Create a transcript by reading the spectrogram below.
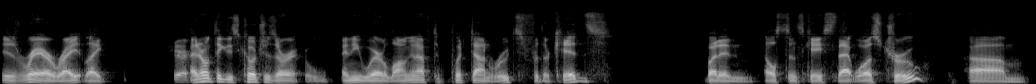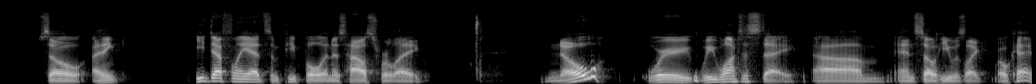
is rare, right? Like, Sure. I don't think these coaches are anywhere long enough to put down roots for their kids. But in Elston's case, that was true. Um, so I think he definitely had some people in his house were like, "No, we we want to stay." Um, and so he was like, "Okay,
